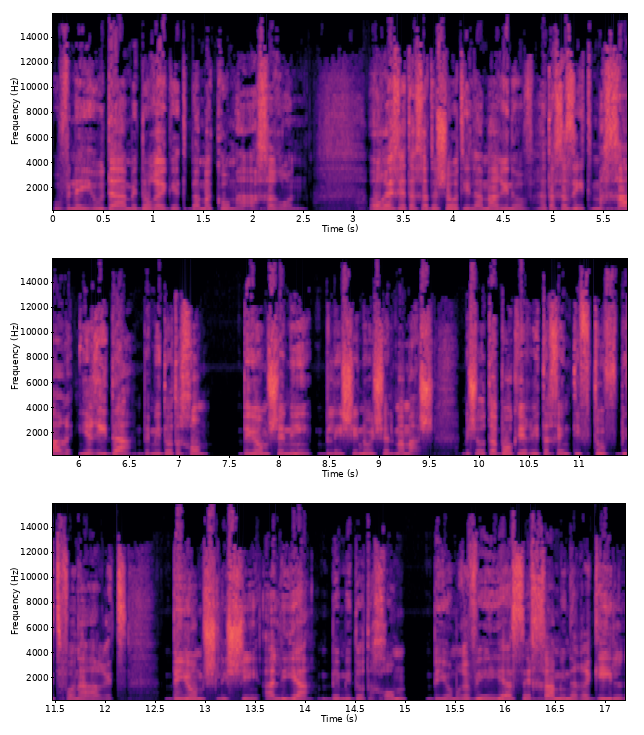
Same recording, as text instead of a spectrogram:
ובני יהודה מדורגת במקום האחרון. עורכת החדשות הילה מרינוב, התחזית מחר ירידה במידות החום. ביום שני, בלי שינוי של ממש. בשעות הבוקר ייתכן טפטוף בצפון הארץ. ביום שלישי, עלייה במידות החום. ביום רביעי יעשה חם מן הרגיל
